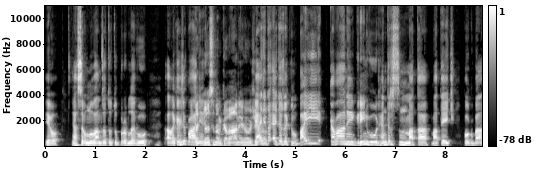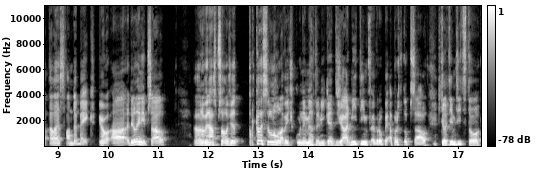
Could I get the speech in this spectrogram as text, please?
jo, já se omlouvám za to tu prodlevu, ale každopádně... A tak měl se tam Caványho, že já ti to, já to řeknu. Bají, Cavani, Greenwood, Henderson, Mata, Matič, Pogba, Teles, Van de Beek. Jo, a Delaney psal, eh, novinář psal, že takhle silnou lavičku neměl ten víkend žádný tým v Evropě. A proč to psal? Chtěl tím říct to,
